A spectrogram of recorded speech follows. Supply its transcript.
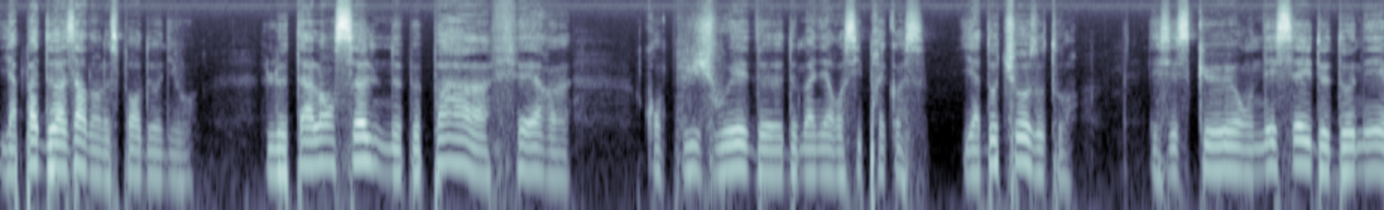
il n'y a pas de hasard dans le sport de haut niveau. Le talent seul ne peut pas faire euh, qu'on puisse jouer de, de manière aussi précoce. Il y a d'autres choses autour. Et c'est ce qu'on essaye de donner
